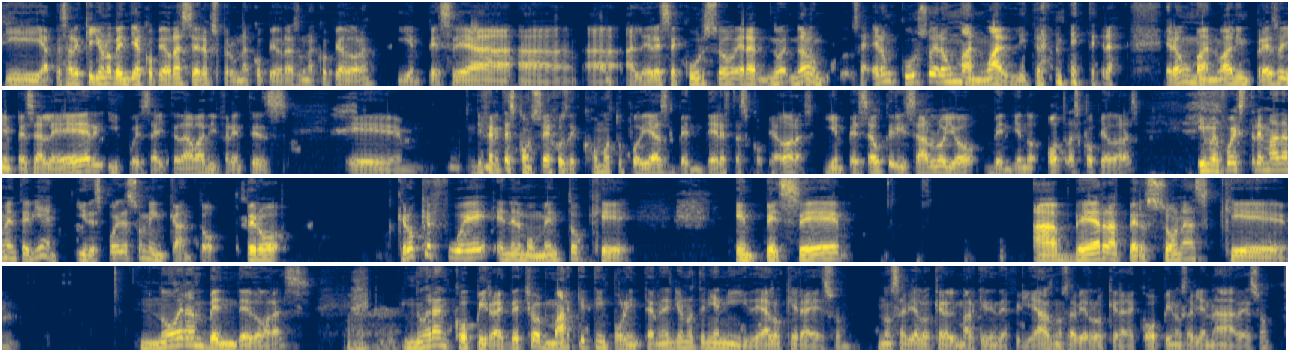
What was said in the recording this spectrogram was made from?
Y a pesar de que yo no vendía copiadoras Xerox, pero una copiadora es una copiadora, y empecé a, a, leer ese curso. Era, no, era, un, o sea, era, un, curso, era un manual, literalmente. Era, era, un manual impreso y empecé a leer y pues ahí te daba diferentes, eh, diferentes consejos de cómo tú podías vender estas copiadoras. Y empecé a utilizarlo yo vendiendo otras copiadoras y me fue extremadamente bien. Y después de eso me encantó. Pero creo que fue en el momento que empecé a ver a personas que no eran vendedoras, No eran copyright. De hecho, marketing por internet, yo no tenía ni idea lo que era eso. No sabía lo que era el marketing de afiliados, no sabía lo que era de copy, no sabía nada de eso.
